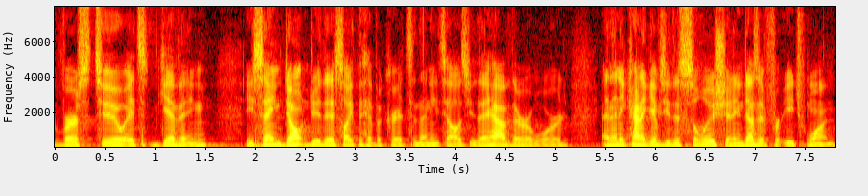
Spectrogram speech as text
verse 2 it's giving he's saying don't do this like the hypocrites and then he tells you they have their reward and then he kind of gives you the solution he does it for each one.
